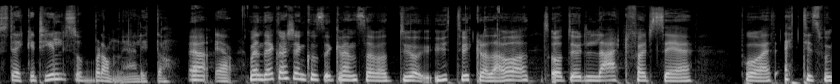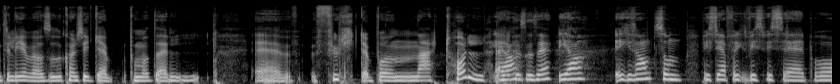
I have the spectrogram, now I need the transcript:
strekker til, så blander jeg litt, da. Ja. Ja. Men det er kanskje en konsekvens av at du har utvikla deg, og at, og at du har lært farsi på et, et tidspunkt i livet, og så du kanskje ikke på en måte eh, fulgte på nært hold, eller hva skal jeg si? Ja, Ikke sant? Sånn, hvis, jeg, hvis vi ser på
